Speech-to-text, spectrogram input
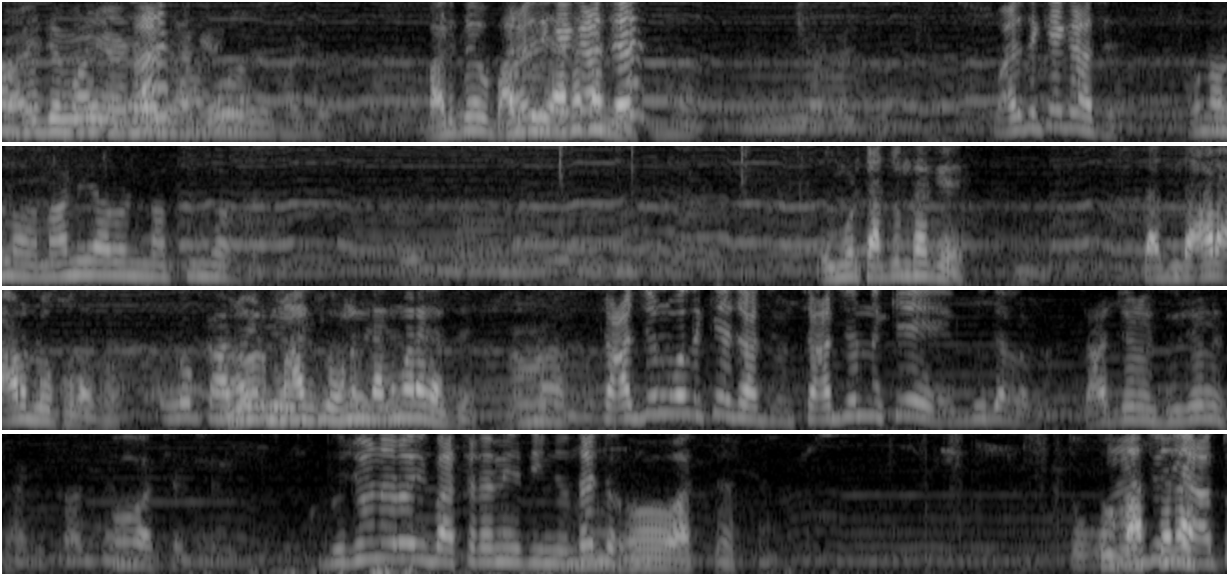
বাড়িতে মানে হ্যাঁ? থাকে বাড়িতে বাড়িতে বাড়িতে একা থাকে বাড়িতে কে কে আছে ওনার না- নানি আর ওর থাকে। ওই মোট চারজন থাকে আর আরও লোক কোথায় সব লোক কাজে ওর মা কি গিয়েছে। অনেক আগে মারা গেছে? চারজন বলতে কে চারজন? চারজন না কে বুঝলাম না। চারজনে দুজনে থাকে ও আচ্ছা আচ্ছা। দুজনের ওই বাচ্চাটা নিয়ে তিনজন তাই তো? ও আচ্ছা আচ্ছা। তো তো ওনার যদি এত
